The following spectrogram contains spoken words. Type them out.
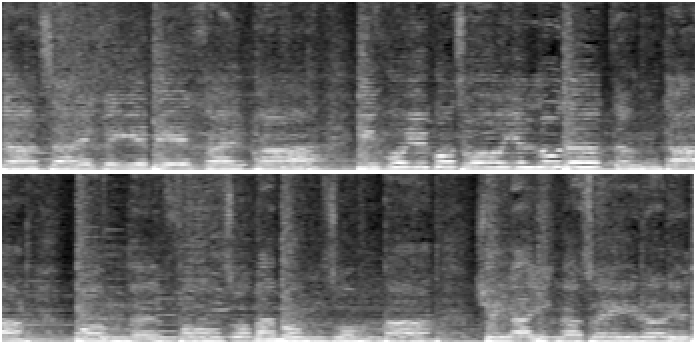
你啊，在黑夜别害怕，萤火月光做引路的灯塔。我们风作伴，梦作马，追啊迎啊最热烈的。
